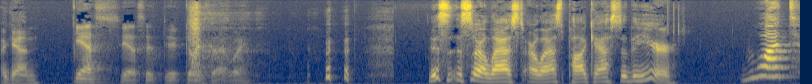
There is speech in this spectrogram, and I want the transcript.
again. Yes, yes, it, it goes that way. This this is our last our last podcast of the year. What?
